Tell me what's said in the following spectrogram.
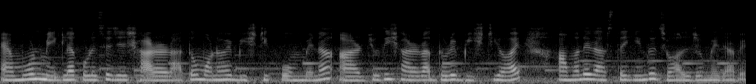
এমন মেঘলা করেছে যে সারা রাতও মনে হয় বৃষ্টি কমবে না। আর যদি সারা রাত ধরে বৃষ্টি হয়, আমাদের রাস্তায় কিন্তু জল জমে যাবে।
